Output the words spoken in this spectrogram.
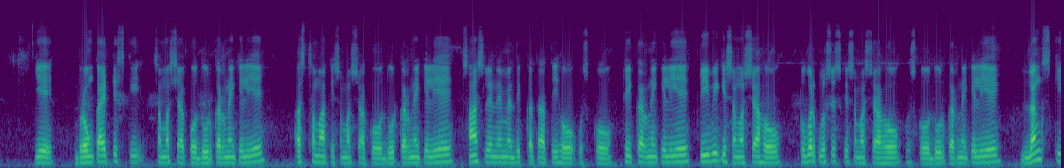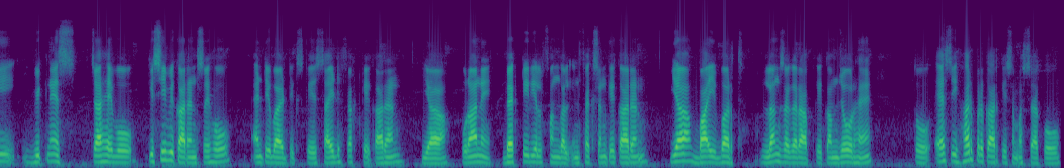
ये ब्रोंकाइटिस की समस्या को दूर करने के लिए, अस्थमा की समस्या को दूर करने के लिए, सांस लेने में दिक्कत आती हो उसको ठीक करने के लिए, टीबी की समस्या हो ट्यूबरक्लोसिस की समस्या हो उसको दूर करने के लिए लंग्स की वीकनेस चाहे वो किसी भी कारण से हो एंटीबायोटिक्स के साइड इफ़ेक्ट के कारण या पुराने बैक्टीरियल फंगल इन्फेक्शन के कारण या बाई बर्थ लंग्स अगर आपके कमज़ोर हैं तो ऐसी हर प्रकार की समस्या को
